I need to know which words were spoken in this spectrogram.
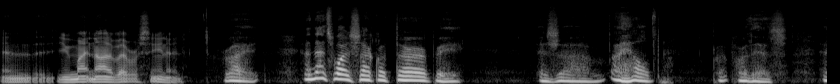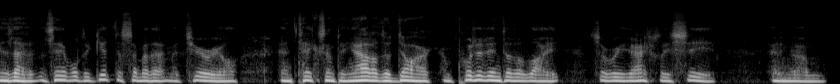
and you might not have ever seen it right. And that's why psychotherapy is um, a help for, for this, is that it's able to get to some of that material and take something out of the dark and put it into the light, so we actually see and um,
